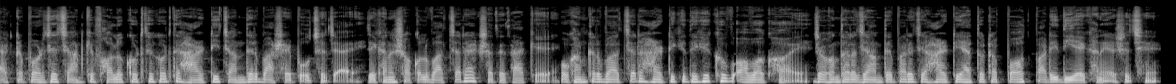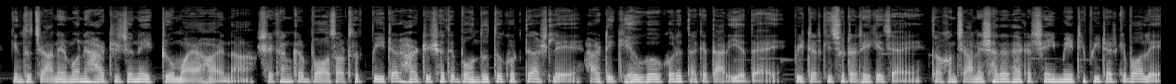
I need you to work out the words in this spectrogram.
একটা পর্যায়ে চানকে ফলো করতে করতে হার্টি চাঁদের বাসায় পৌঁছে যায়, যেখানে সকল বাচ্চারা একসাথে থাকে। ওখানকার বাচ্চারা হার্টিকে দেখে খুব অবাক হয়। যখন তারা জানতে পারে যে হার্টি এতটা পথ পাড়ি দিয়ে এখানে এসেছে। কিন্তু চানের মনে হার্টির জন্য একটুও মায়া হয় না। সেখানকার বস অর্থাৎ পিটার হার্টির সাথে বন্ধুত্ব করতে আসলে হার্টি ঘেউ ঘেউ করে তাকে তাড়িয়ে দেয়। পিটার কিছুটা যায়। তখন চানের সাথে থাকা সেই মেয়েটি পিটারকে বলে,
